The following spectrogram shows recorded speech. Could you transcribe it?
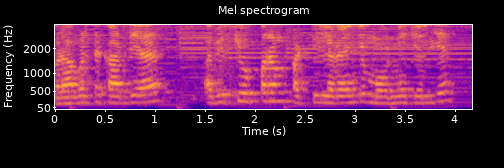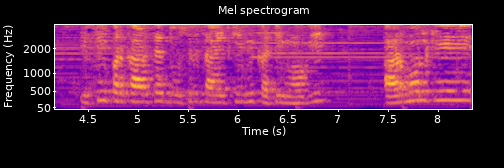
बराबर से काट दिया है। अब इसके ऊपर हम पट्टी लगाएँगे मोड़ने के लिए। इसी प्रकार से दूसरी साइड की भी कटिंग होगी। आर्मोल की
